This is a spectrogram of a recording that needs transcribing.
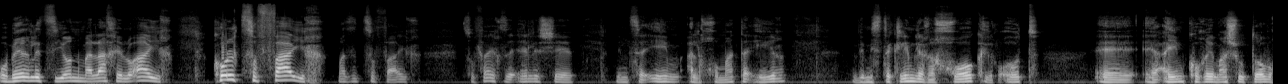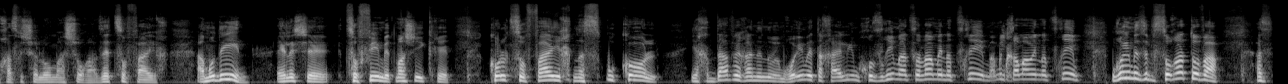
אומר לציון מלאך אלוהיך, כל צופייך, מה זה צופייך? צופייך זה אלה שנמצאים על חומת העיר ומסתכלים לרחוק לראות האם קורה משהו טוב או חס ושלום משהו רע. זה צופייך. המודיעין, אלה שצופים את מה שיקרה. כל צופייך נשאו קול. יחדיו הרננו, הם רואים את החיילים חוזרים מהצבא מנצחים, המלחמה מנצחים, הם רואים איזה בשורה טובה. אז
